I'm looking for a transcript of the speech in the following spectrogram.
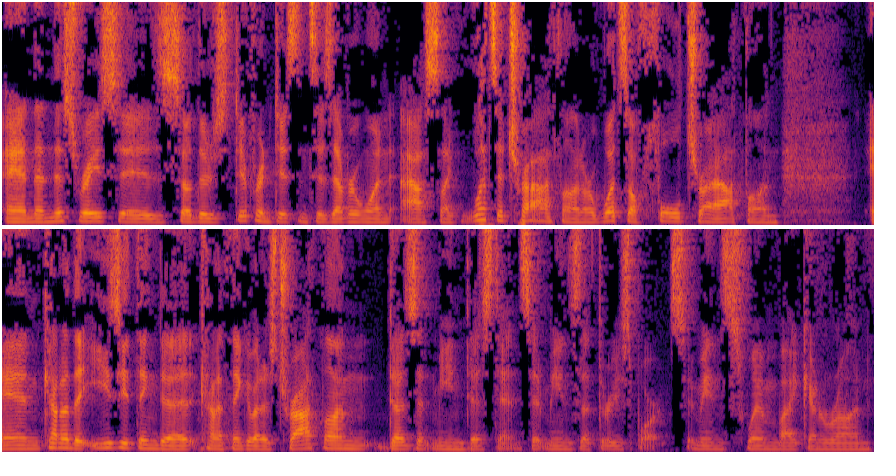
and then this race is so there's different distances. Everyone asks like, what's a triathlon or what's a full triathlon? And kind of the easy thing to kind of think about is triathlon doesn't mean distance. It means the three sports. It means swim, bike, and run.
